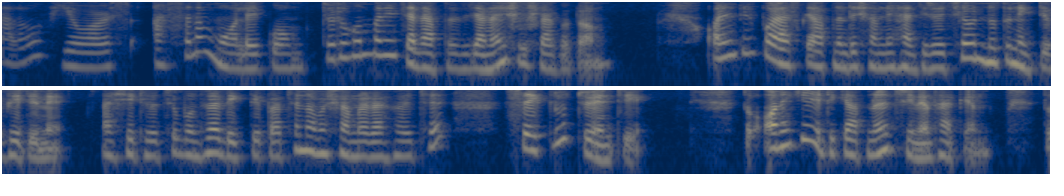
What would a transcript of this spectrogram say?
হ্যালো ভিওয়ার্স আসসালামু আলাইকুম। টোটো কোম্পানি চ্যানেল আপনাদের জানাই সুস্বাগতম। অনেকদিন পর আজকে আপনাদের সামনে হাজির হয়েছে নতুন একটি ভিডিও নিয়ে। আর সেটি হচ্ছে, বন্ধুরা, দেখতে পাচ্ছেন, আমার সামনে রাখা হয়েছে সেক্লু টোয়েন্টি তো অনেকে এটিকে আপনারা চিনে থাকেন। তো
